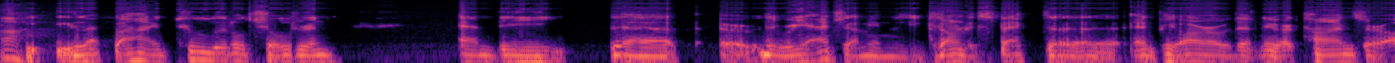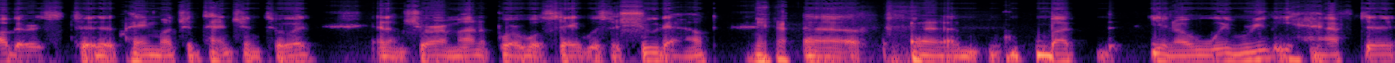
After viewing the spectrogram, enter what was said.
Oh. He, he left behind two little children, and the the the reaction. I mean, you don't expect uh, NPR or the New York Times or others to pay much attention to it, and I'm sure Manipur will say it was a shootout. Yeah. Uh, um, but you know, we really have to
